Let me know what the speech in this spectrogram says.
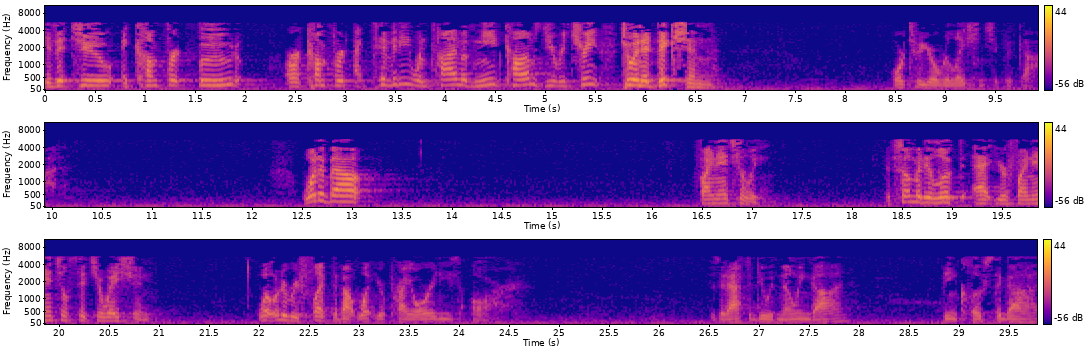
Is it to a comfort food or a comfort activity? When time of need comes, do you retreat to an addiction or to your relationship with God? What about financially? If somebody looked at your financial situation, what would it reflect about what your priorities are? Does it have to do with knowing God? Being close to God?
